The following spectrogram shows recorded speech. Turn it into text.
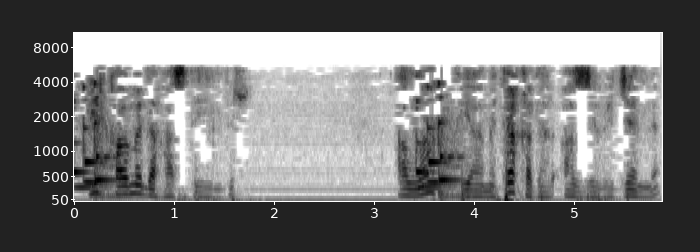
Bir kavme de has değildir. Allah kıyamete kadar azze ve celle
